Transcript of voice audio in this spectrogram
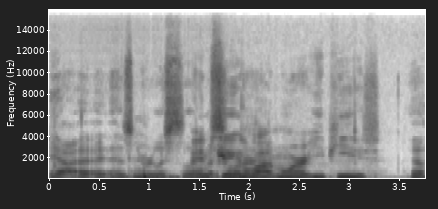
yeah, i- i- his new release is a little I'm seeing shorter. a lot more EPs. Yeah.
